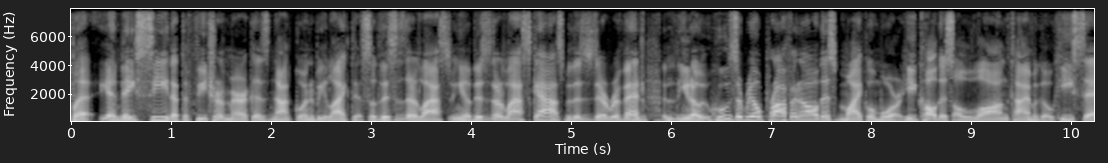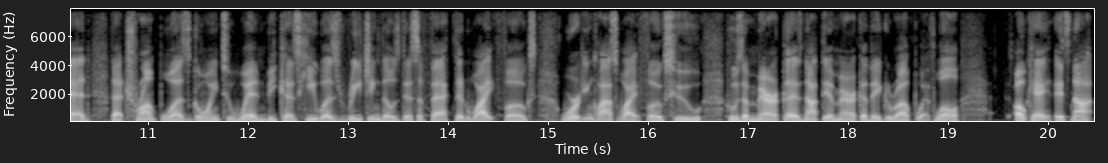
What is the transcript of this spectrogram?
but and they see that the future of America is not going to be like this. So this is their last, you know, this is their last gasp, but this is their revenge. You know, who's the real prophet in all this? Michael Moore. He called this a long time ago. He said that Trump was going to win because he was reaching those disaffected white folks, working class white folks who whose America is not the America they grew up with. Well, okay, it's not.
